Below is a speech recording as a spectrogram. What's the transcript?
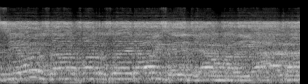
preciosa, parcera, y se llama Diana.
